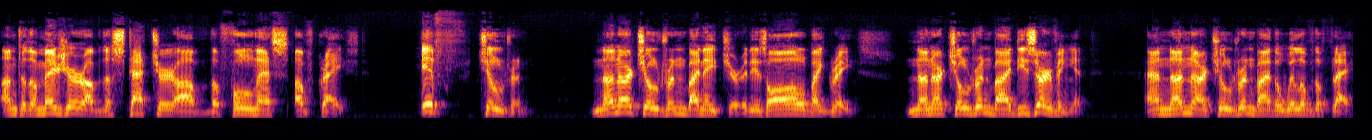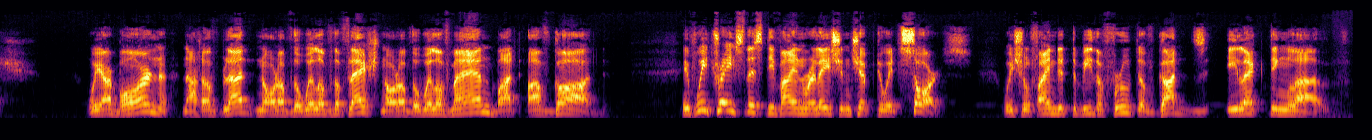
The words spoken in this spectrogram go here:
unto the measure of the stature of the fullness of Christ. If children, none are children by nature, it is all by grace. None are children by deserving it, and none are children by the will of the flesh. We are born not of blood, nor of the will of the flesh, nor of the will of man, but of God. If we trace this divine relationship to its source, we shall find it to be the fruit of God's electing love.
